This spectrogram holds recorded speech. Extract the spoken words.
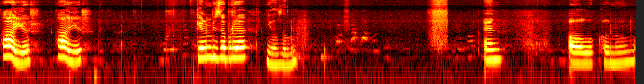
Hayır. Hayır. Gelin biz de buraya yazalım. En Alkan'ın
